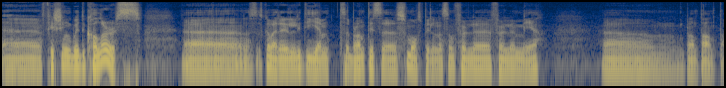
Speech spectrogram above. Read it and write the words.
'Fishing with Colors'. Uh, skal være litt jevnt blant disse småspillene som følger, følger med, blant annet, da.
